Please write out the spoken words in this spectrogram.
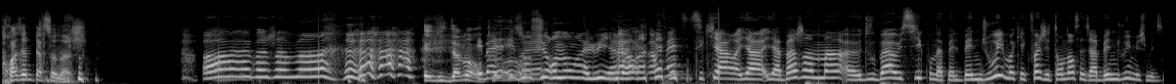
Troisième personnage, Oh, Benjamin évidemment. Et ben comment- ils ont Ouais. surnom à lui Bah, alors. En fait, c'est qu'il y a, il y a- il y a Benjamin euh, Douba aussi qu'on appelle Benjoui. Moi, quelquefois, j'ai tendance à dire Benjoui, mais je me dis,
